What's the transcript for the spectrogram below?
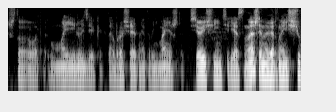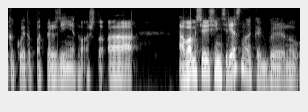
что вот мои люди как-то обращают на это внимание, что все еще интересно. Знаешь, я, наверное, ищу какое-то подтверждение этого, что а а вам все еще интересно, как бы, ну,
